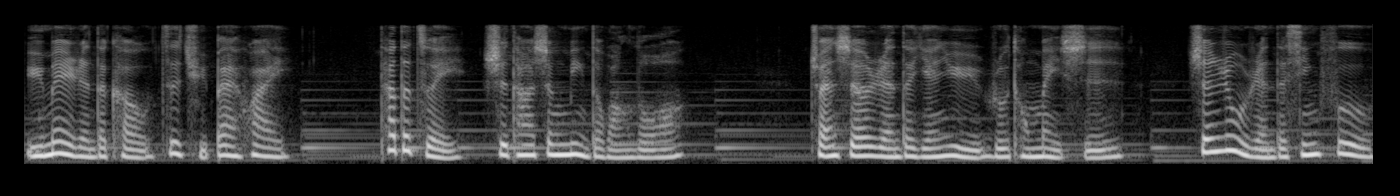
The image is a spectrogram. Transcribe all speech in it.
愚昧人的口自取败坏。他的嘴是他生命的网罗，传舌人的言语如同美食，深入人的心腹。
